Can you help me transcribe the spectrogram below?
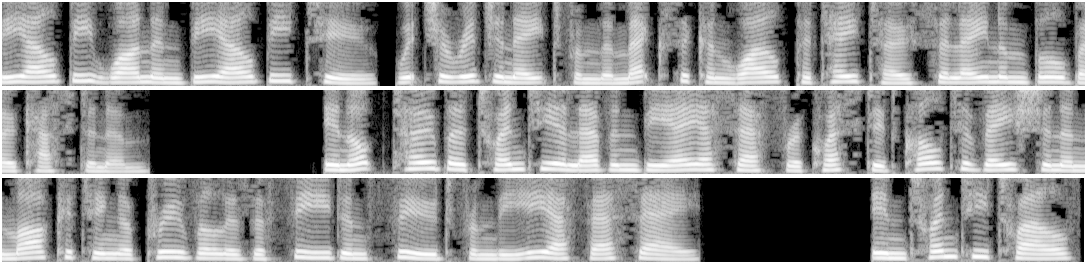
BLB1 and BLB2, which originate from the Mexican wild potato Solanum bulbocastanum. In October 2011 BASF requested cultivation and marketing approval as a feed and food from the EFSA. In 2012,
